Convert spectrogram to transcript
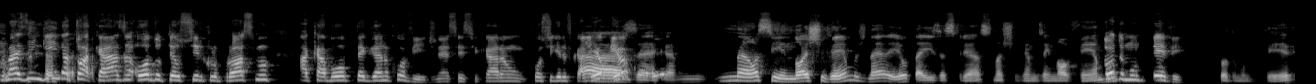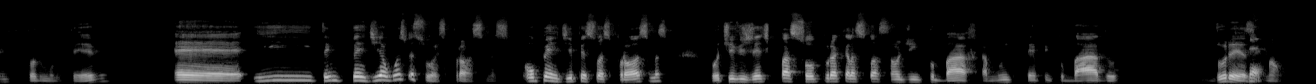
Mas ninguém da tua casa ou do teu círculo próximo acabou pegando Covid, né? Vocês ficaram, conseguiram ficar. Ah, eu, eu... Zeca, não, assim, nós tivemos, né? Eu, Thaís, as crianças, nós tivemos em novembro. Todo mundo teve? Todo mundo teve, todo mundo teve. É, e tem, perdi algumas pessoas próximas. Ou perdi pessoas próximas, ou tive gente que passou por aquela situação de entubar, ficar muito tempo entubado. Dureza, Bom, irmão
